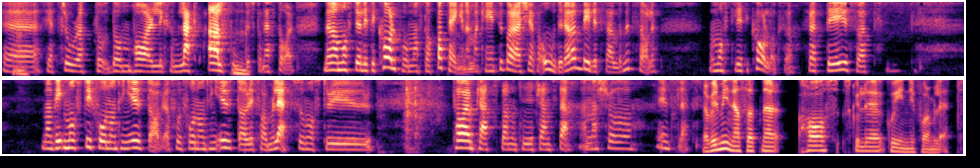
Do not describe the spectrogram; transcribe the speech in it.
Eh, för jag tror att de, de har liksom lagt all fokus på nästa år. Men man måste ju ha lite koll på om man stoppar pengarna. Man kan ju inte bara köpa, oh det där var ett billigt stall, de är inte salu. Man måste lite koll också. För att det är ju så att man måste ju få någonting ut av det. Och för att få någonting ut av det i Formel 1 så måste du ju ta en plats bland de tio främsta. Annars så är det inte så lätt. Jag vill minnas att när Haas skulle gå in i Formel 1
